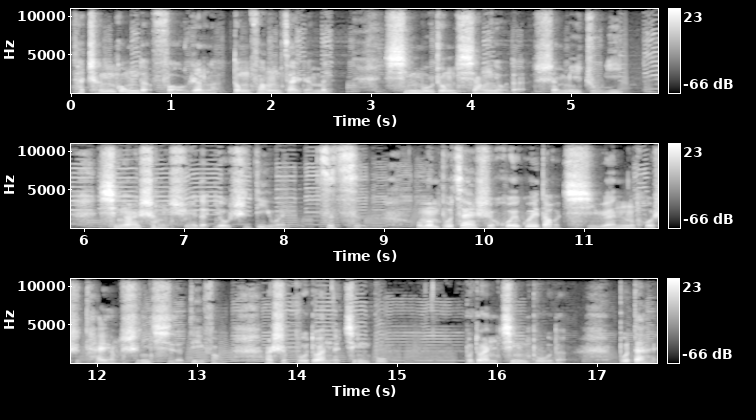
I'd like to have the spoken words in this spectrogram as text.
他成功的否认了东方在人们心目中享有的神秘主义、形而上学的优势地位。自此。我们不再是回归到起源或是太阳升起的地方，而是不断的进步，不断进步的，不带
